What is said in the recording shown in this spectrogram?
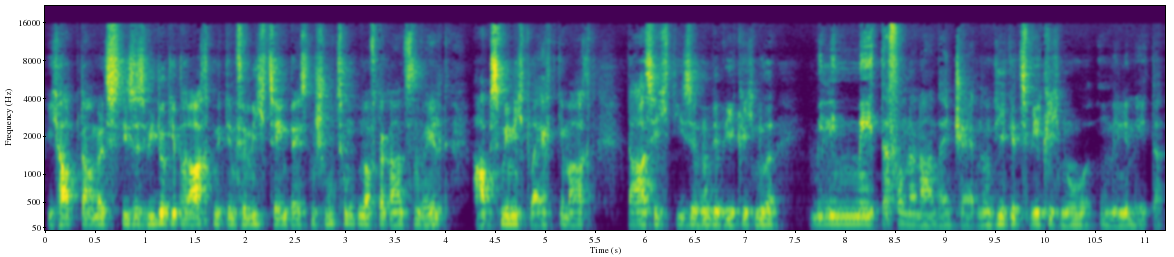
Ich habe damals dieses Video gebracht mit den für mich zehn besten Schutzhunden auf der ganzen Welt. Habe es mir nicht leicht gemacht, da sich diese Hunde wirklich nur Millimeter voneinander entscheiden. Und hier geht es wirklich nur um Millimeter.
